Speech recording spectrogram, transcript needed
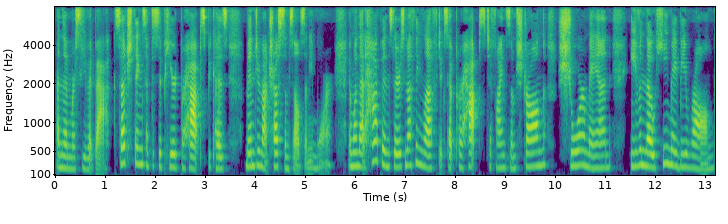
and then receive it back. Such things have disappeared perhaps because men do not trust themselves anymore. And when that happens, there is nothing left except perhaps to find some strong, sure man even though he may be wrong,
